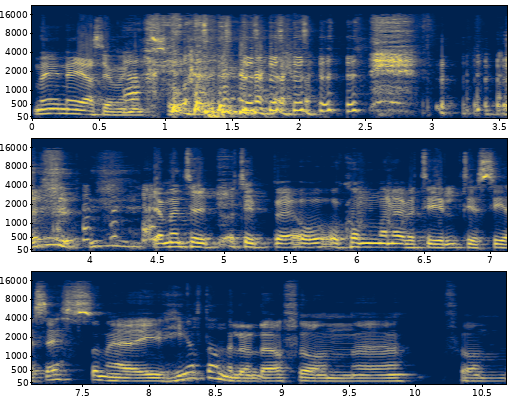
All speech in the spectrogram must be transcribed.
Nej, nej, alltså jag menar inte så. ja men typ, typ och, och, kommer man över till, till CSS som är ju helt annorlunda från, uh, från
